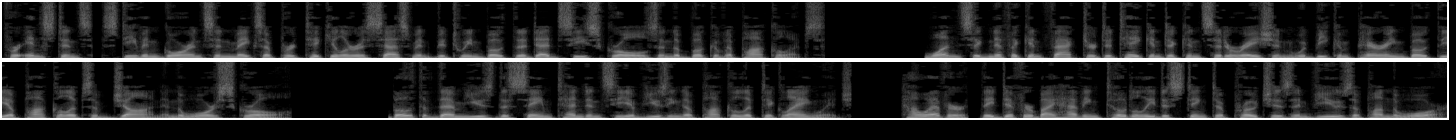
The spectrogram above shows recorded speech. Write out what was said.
For instance, Stephen Goranson makes a particular assessment between both the Dead Sea Scrolls and the Book of Apocalypse. One significant factor to take into consideration would be comparing both the Apocalypse of John and the War Scroll. Both of them use the same tendency of using apocalyptic language. However, they differ by having totally distinct approaches and views upon the war.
